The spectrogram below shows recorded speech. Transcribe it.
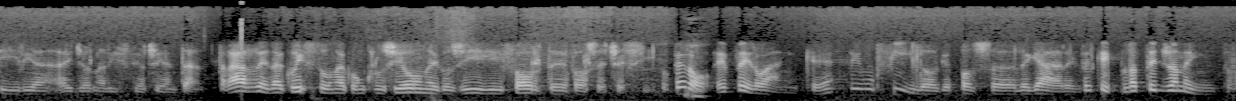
Siria ai giornalisti occidentali. Trarre da questo una conclusione così forte è forse eccessivo, però è vero anche di un filo che possa legare, perché l'atteggiamento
